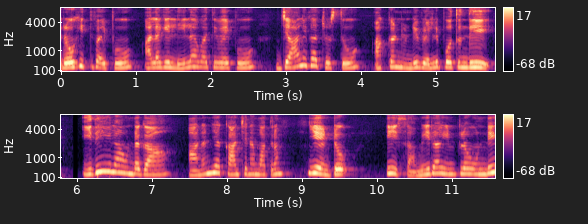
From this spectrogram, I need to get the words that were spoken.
రోహిత్ వైపు అలాగే లీలావతి వైపు జాలిగా చూస్తూ అక్కడి నుండి వెళ్ళిపోతుంది. ఇది ఇలా ఉండగా అనన్య కాంచన మాత్రం ఏంటో ఈ సమీరా ఇంట్లో ఉండి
